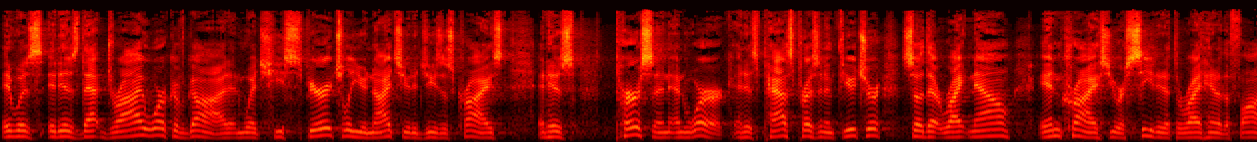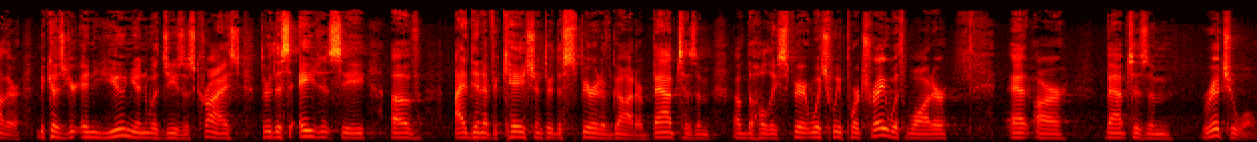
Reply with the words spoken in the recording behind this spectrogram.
It, was, it is that dry work of God in which He spiritually unites you to Jesus Christ and His person and work and His past, present, and future, so that right now in Christ you are seated at the right hand of the Father because you're in union with Jesus Christ through this agency of identification through the Spirit of God or baptism of the Holy Spirit, which we portray with water at our baptism ritual.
